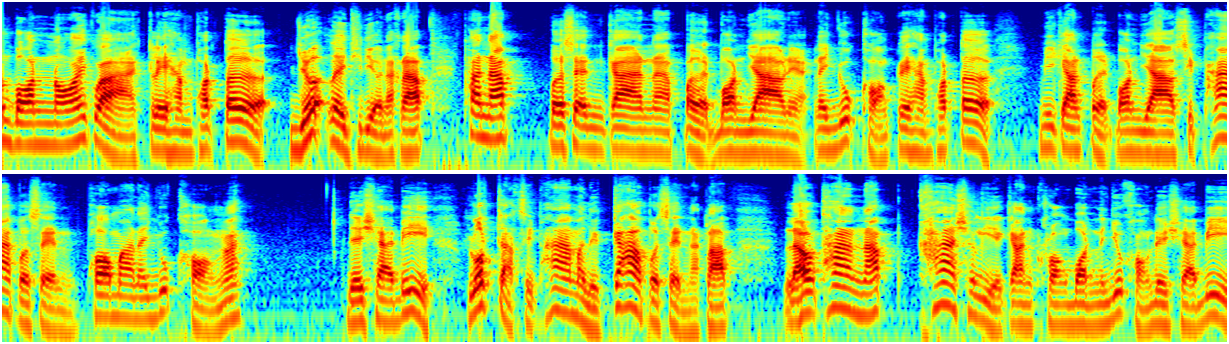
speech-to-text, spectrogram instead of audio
นบอลน้อยกว่าเกรแฮมพอตเตอร์เยอะเลยทีเดียวนะครับ ถ้านับเปอร์เซ็นต์การเปิดบอลยาวเนี่ยในยุคของเกรแฮมพอตเตอร์มีการเปิดบอลยาว 15%พอมาในยุคของ เดชาบี้ลดจาก 15 มาเหรือ 9%นะครับ แล้วถ้านับค่าเฉลี่ยการครองบอลในยุคของเดชาบี้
